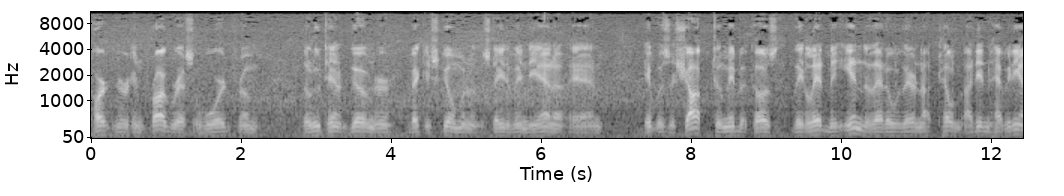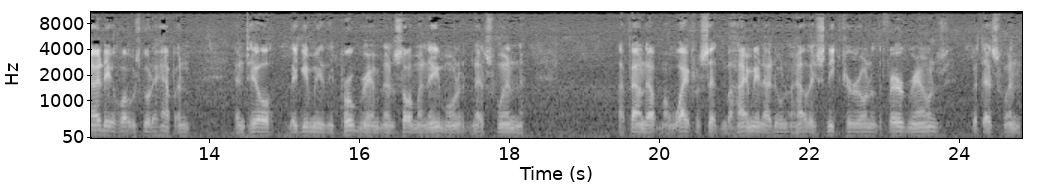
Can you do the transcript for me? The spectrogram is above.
Partner in Progress award from the Lieutenant Governor, Becky Skillman of the state of Indiana, and it was a shock to me because they led me into that over there, not telling I didn't have any idea what was going to happen until they gave me the program and saw my name on it, and that's when I found out my wife was sitting behind me, and I don't know how they sneaked her onto the fairgrounds, but that's when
